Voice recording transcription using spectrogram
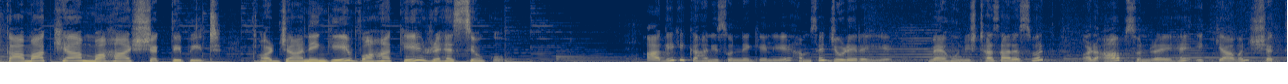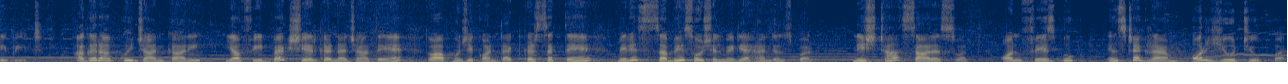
कामाख्या महाशक्तिपीठ और जानेंगे वहाँ के रहस्यों को। आगे की कहानी सुनने के लिए हमसे जुड़े रहिए। मैं हूँ निष्ठा सारस्वत और आप सुन रहे हैं इक्यावन शक्तिपीठ। अगर आप कोई जानकारी या फीडबैक शेयर करना चाहते हैं तो आप मुझे कांटेक्ट कर सकते हैं मेरे सभी सोशल मीडिया हैंडल्स पर। Nishtha Saraswat on Facebook Instagram और यूट्यूब पर।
